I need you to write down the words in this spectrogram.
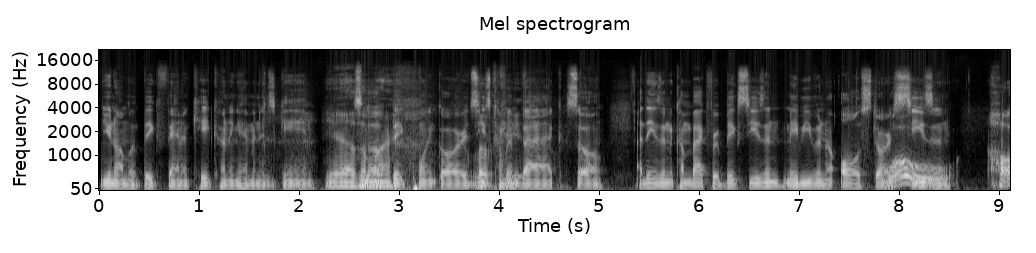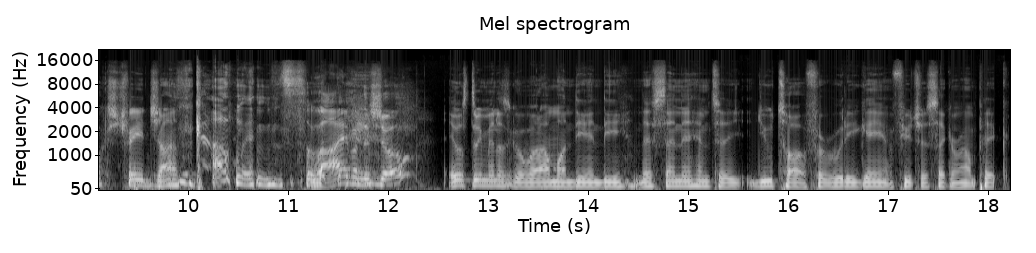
You know I'm a big fan of Cade Cunningham and his game. Yeah, Love I. big point guards. He's coming Cade. back. So I think he's gonna come back for a big season, maybe even an All Star season. Hawks trade John Collins Live on the show. It was three minutes ago, but I'm on D and D. They're sending him to Utah for Rudy Gay and future second round pick.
